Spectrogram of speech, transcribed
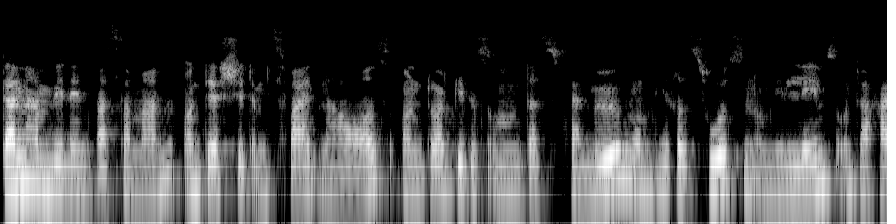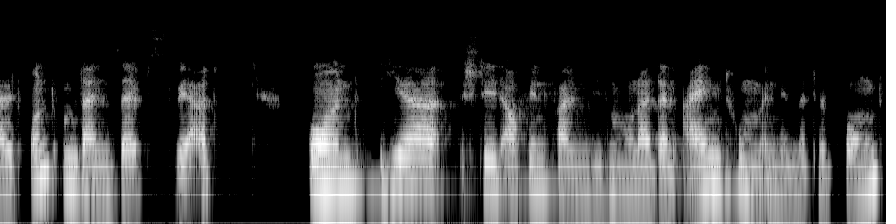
Dann haben wir den Wassermann und der steht im zweiten Haus und dort geht es um das Vermögen, um die Ressourcen, um den Lebensunterhalt und um deinen Selbstwert. Und hier steht auf jeden Fall in diesem Monat dein Eigentum in dem Mittelpunkt.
